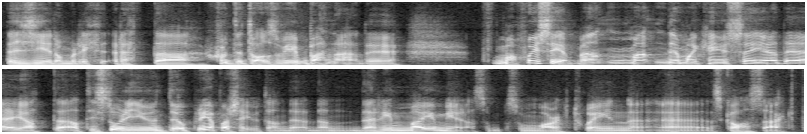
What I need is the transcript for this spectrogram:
det ger de rätta 70-talsvibbarna. Man får ju se. Men man, det man kan ju säga det är ju att, att historien ju inte upprepar sig, utan det, den, den rimmar ju mer, som, som Mark Twain eh, ska ha sagt.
